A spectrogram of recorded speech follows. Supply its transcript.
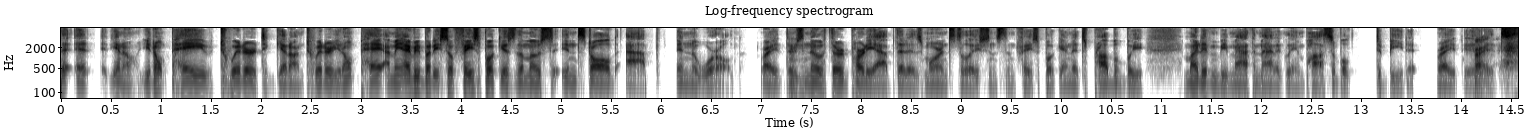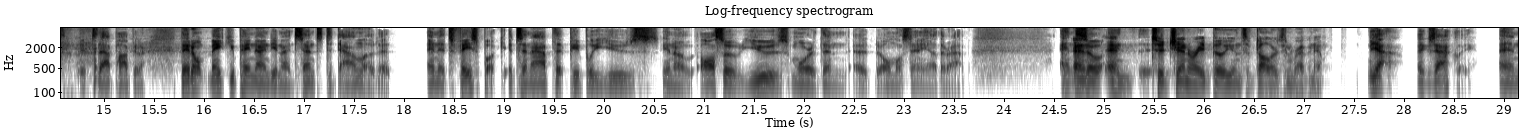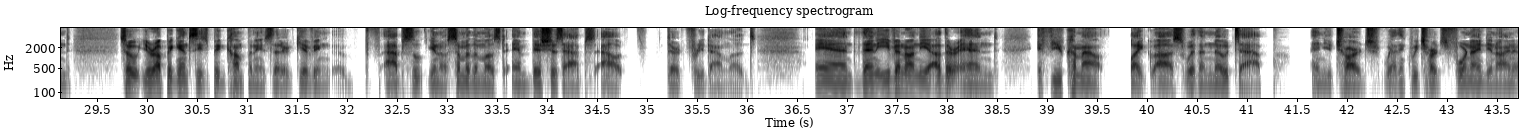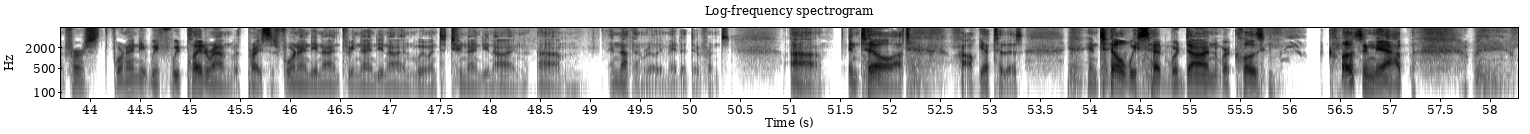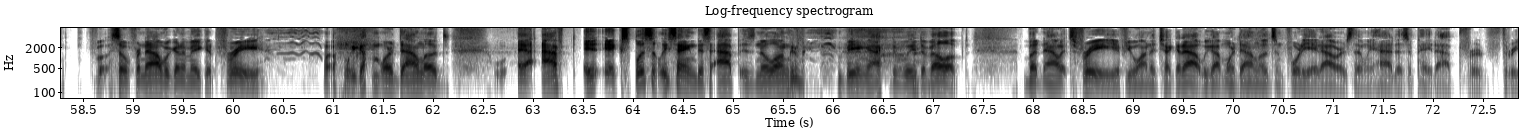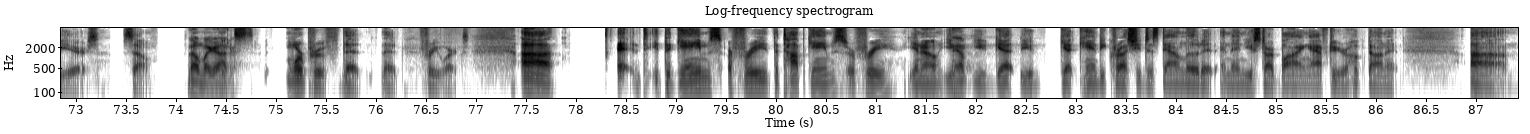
it, you know, you don't pay Twitter to get on Twitter. You don't pay. I mean, everybody. So Facebook is the most installed app in the world, right? There's no third party app that has more installations than Facebook, and it's probably it might even be mathematically impossible to beat it, right? It- Right. It's it's that popular. They don't make you pay 99 cents to download it. And it's Facebook. It's an app that people use, you know, also use more than uh, almost any other app. And, and, so, and to generate billions of dollars in revenue yeah, exactly. And so you're up against these big companies that are giving absolute, you know, some of the most ambitious apps out their free downloads. And then even on the other end, if you come out like us with a notes app and you charge, I think we charged four ninety nine at first. Four ninety. We we played around with prices four ninety nine, three ninety nine. We went to two ninety nine, um, and nothing really made a difference. Uh, until I'll, I'll get to this. Until we said we're done, we're closing closing the app. So for now, we're going to make it free. we got more downloads. After explicitly saying this app is no longer being actively developed, but now it's free if you want to check it out. We got more downloads in 48 hours than we had as a paid app for three years. So oh my god it's more proof that that free works. Uh, the games are free. The top games are free. You know, you Yep. you get you get Candy Crush. You just download it and then you start buying after you're hooked on it. Um,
